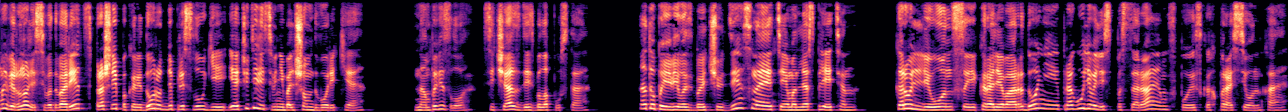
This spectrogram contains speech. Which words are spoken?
Мы вернулись во дворец, прошли по коридору для прислуги и очутились в небольшом дворике. Нам повезло. Сейчас здесь было пусто. А то появилась бы чудесная тема для сплетен. Король Леонса и королева Ордонии прогуливались по сараям в поисках поросенка.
